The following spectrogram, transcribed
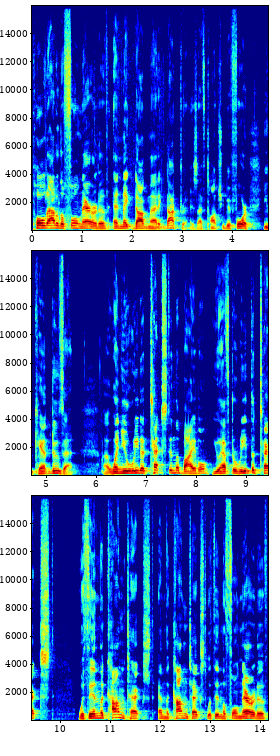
pulled out of the full narrative and make dogmatic doctrine. As I've taught you before, you can't do that. Uh, when you read a text in the Bible, you have to read the text within the context and the context within the full narrative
